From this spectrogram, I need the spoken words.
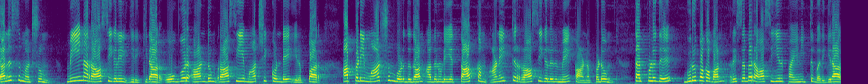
தனுசு மற்றும் மீன ராசிகளில் இருக்கிறார். ஒவ்வொரு ஆண்டும் ராசியை மாற்றிக்கொண்டே இருப்பார். அப்படி மாற்றும் பொழுதுதான் அதனுடைய தாக்கம் அனைத்து ராசிகளிலுமே காணப்படும். தற்பொழுது குரு பகவான் ரிஷப ராசியில் பயணித்து வருகிறார்.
